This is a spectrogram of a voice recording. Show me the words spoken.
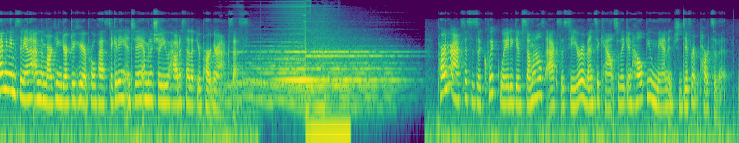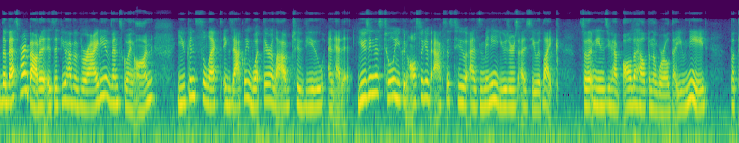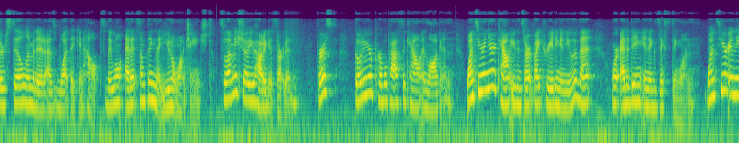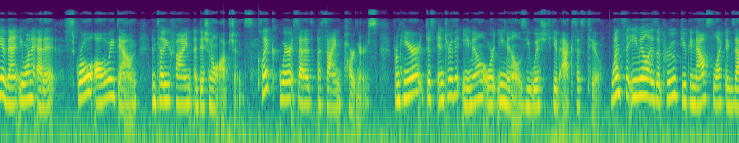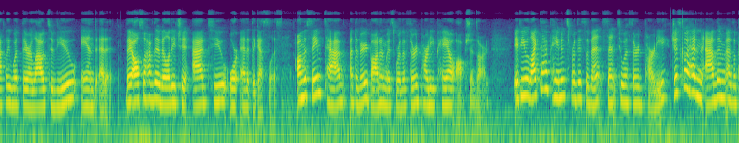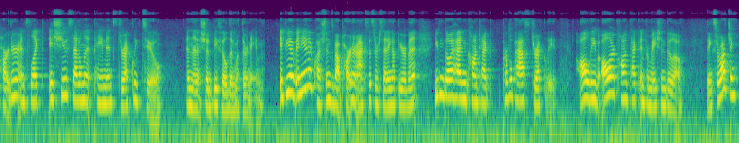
Hi, my name is Savannah. I'm the marketing director here at Purplepass Ticketing, and today I'm going to show you how to set up your partner access. Partner access is a quick way to give someone else access to your events account so they can help you manage different parts of it. The best part about it is if you have a variety of events going on, you can select exactly what they're allowed to view and edit. Using this tool, you can also give access to as many users as you would like. So that means you have all the help in the world that you need, but they're still limited as what they can help. So they won't edit something that you don't want changed. So let me show you how to get started. First, go to your Purplepass account and log in. Once you're in your account, you can start by creating a new event or editing an existing one. Once you're in the event you want to edit, scroll all the way down until you find additional options. Click where it says Assign Partners. From here, just enter the email or emails you wish to give access to. Once the email is approved, you can now select exactly what they're allowed to view and edit. They also have the ability to add to or edit the guest list. On the same tab, at the very bottom is where the third-party payout options are. If you would like to have payments for this event sent to a third party, just go ahead and add them as a partner and select Issue Settlement Payments Directly to, and then it should be filled in with their name. If you have any other questions about partner access or setting up your event, you can go ahead and contact Purplepass directly. I'll leave all our contact information below. Thanks for watching.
